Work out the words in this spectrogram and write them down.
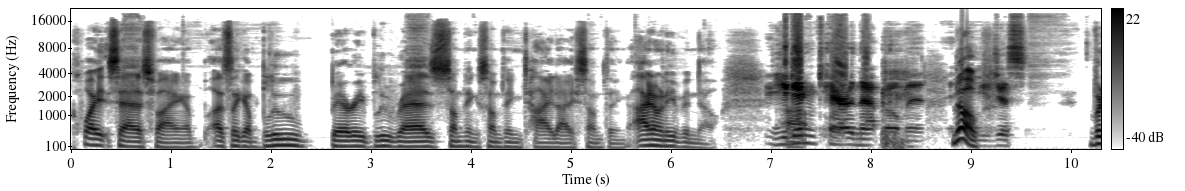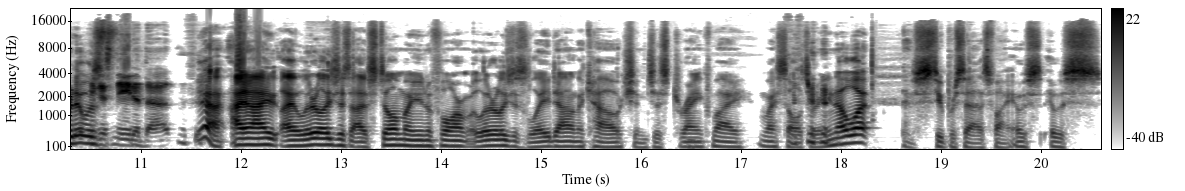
quite satisfying. It's like a blueberry, blue raz, something, something, tie dye, something. I don't even know. You didn't care in that moment. Uh, No. You just But it you was just needed that. Yeah, I, I I literally just I was still in my uniform. I literally just lay down on the couch and just drank my my seltzer. and you know what? It was super satisfying. It was it was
